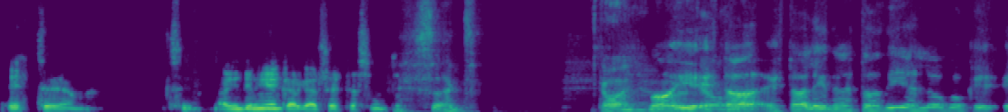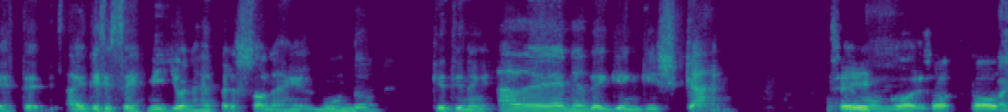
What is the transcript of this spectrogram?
este, sí, alguien tiene que encargarse de este asunto. Exacto. Coño. No, y estaba, bueno. estaba leyendo en estos días, loco, que este, hay 16 millones de personas en el mundo que tienen ADN de Genghis Khan, Sí, el mongol. so- todos Coño,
